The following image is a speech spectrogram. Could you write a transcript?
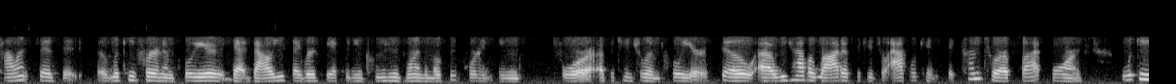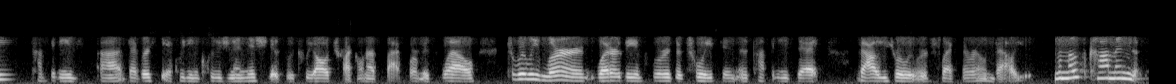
talent says that uh, looking for an employer that values diversity, equity, inclusion is one of the most important things for a potential employer. So uh, we have a lot of potential applicants that come to our platform looking at companies' uh, diversity, equity, inclusion initiatives, which we all track on our platform as well, to really learn what are the employers of choice in the companies that values really reflect their own values. The most common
